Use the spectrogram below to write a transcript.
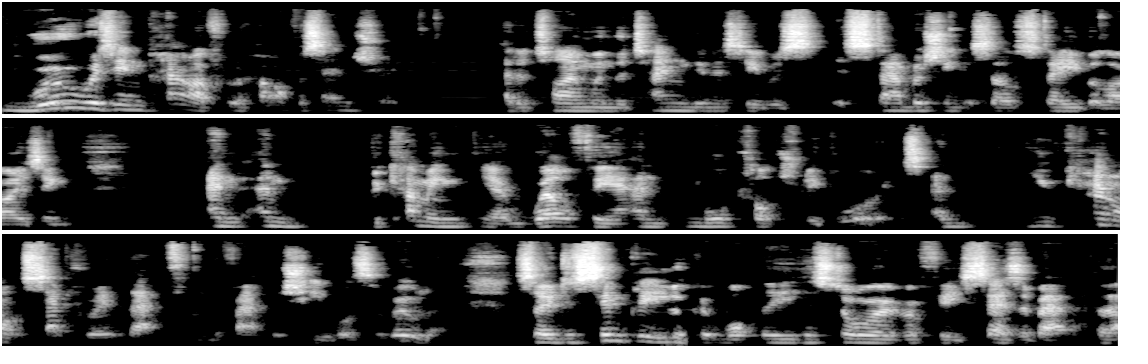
Wu was in power for half a century at a time when the Tang dynasty was establishing itself, stabilizing, and, and becoming you know, wealthier and more culturally glorious. And you cannot separate that from the fact that she was the ruler. So to simply look at what the historiography says about her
